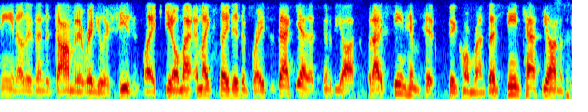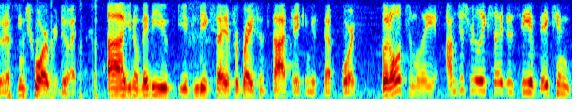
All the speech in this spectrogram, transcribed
seen other than a dominant regular season? Like you know, am I, am I excited that Bryce is back? Yeah, that's going to be awesome. But I've seen him hit big home runs. I've seen Castellanos do it. I've seen Schwarber do it. Uh, you know, maybe you you can be excited for Bryson Stott taking a step forward. But ultimately, I'm just really excited to see if they can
